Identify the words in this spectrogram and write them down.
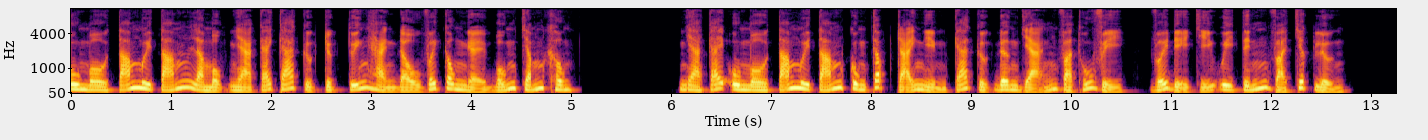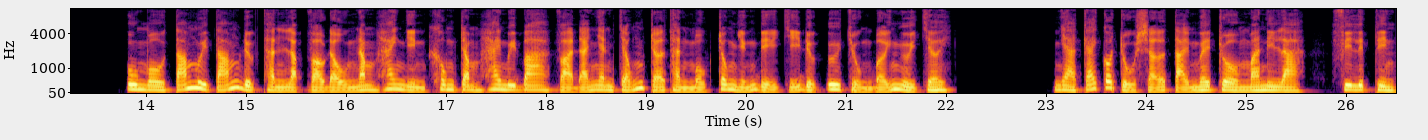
Umo 88 là một nhà cái cá cược trực tuyến hàng đầu với công nghệ 4.0. Nhà cái Umo 88 cung cấp trải nghiệm cá cược đơn giản và thú vị, với địa chỉ uy tín và chất lượng. Umo 88 được thành lập vào đầu năm 2023 và đã nhanh chóng trở thành một trong những địa chỉ được ưa chuộng bởi người chơi. Nhà cái có trụ sở tại Metro Manila, Philippines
